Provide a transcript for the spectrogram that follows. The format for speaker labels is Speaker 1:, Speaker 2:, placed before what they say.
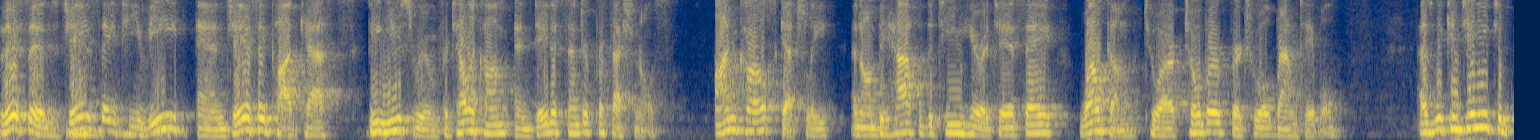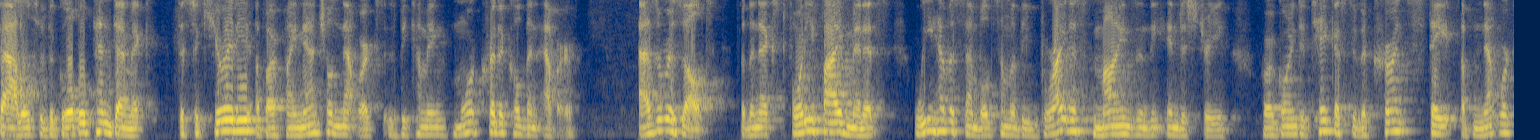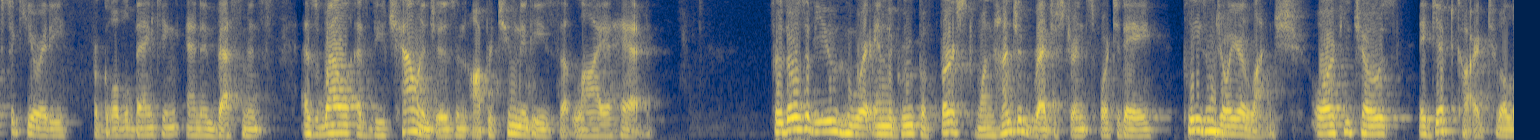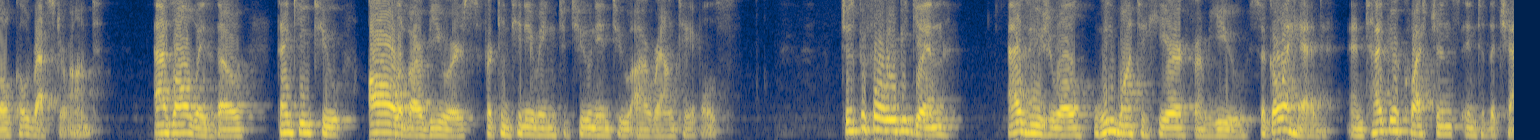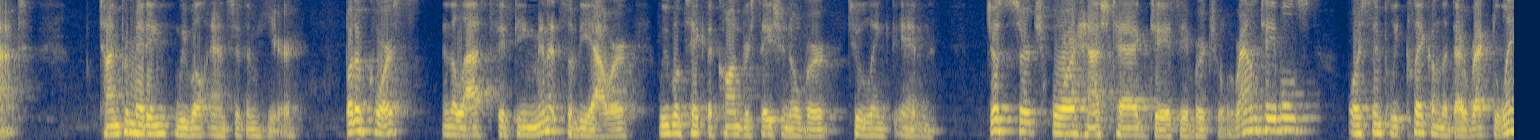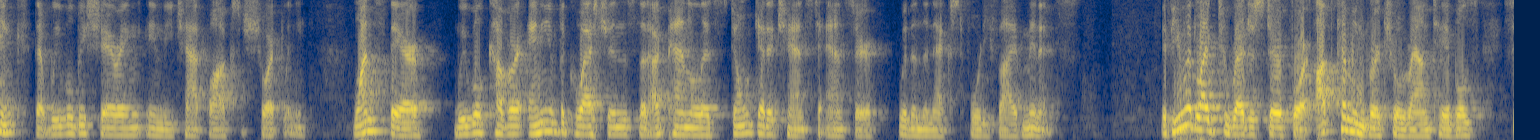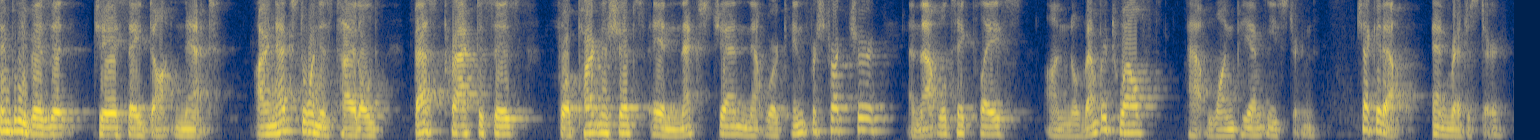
Speaker 1: This is JSA TV and JSA Podcasts, the newsroom for telecom and data center professionals. I'm Carl Sketchley, and on behalf of the team here at JSA, welcome to our October virtual roundtable. As we continue to battle through the global pandemic, the security of our financial networks is becoming more critical than ever. As a result, for the next 45 minutes, we have assembled some of the brightest minds in the industry who are going to take us through the current state of network security for global banking and investments, as well as the challenges and opportunities that lie ahead. For those of you who are in the group of first 100 registrants for today, please enjoy your lunch, or if you chose, a gift card to a local restaurant. As always, though, thank you to all of our viewers for continuing to tune into our roundtables. Just before we begin, as usual, we want to hear from you, so go ahead and type your questions into the chat. Time permitting, we will answer them here. But of course, in the last 15 minutes of the hour, we will take the conversation over to LinkedIn. Just search for hashtag JSA Virtual Roundtables or simply click on the direct link that we will be sharing in the chat box shortly. Once there, we will cover any of the questions that our panelists don't get a chance to answer within the next 45 minutes. If you would like to register for upcoming virtual roundtables, simply visit jsa.net. Our next one is titled Best Practices for Partnerships in Next-Gen Network Infrastructure, and that will take place on November 12th at 1 p.m. Eastern. Check it out and register.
